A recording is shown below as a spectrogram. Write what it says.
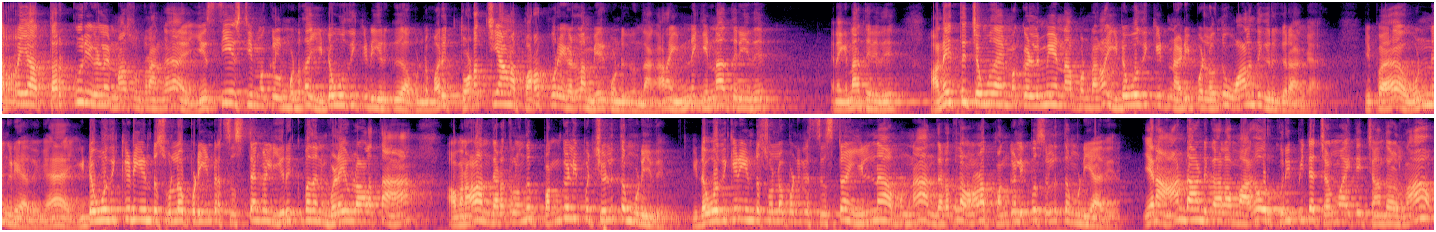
நிறையா தற்கூறிகள் என்ன சொல்கிறாங்க எஸ்சி எஸ்டி மக்கள் மட்டும்தான் இடஒதுக்கீடு இருக்குது அப்படின்ற மாதிரி தொடர்ச்சியான பரப்புரைகள்லாம் மேற்கொண்டு இருந்தாங்க. ஆனால் இன்றைக்கி என்ன தெரியுது? எனக்கு என்ன தெரியுது? அனைத்து சமுதாய மக்களுமே என்ன பண்ணுறாங்கன்னா இடஒதுக்கீட்டின் அடிப்படையில் வந்து வாழ்ந்துக்கு இருக்கிறாங்க. இப்போ ஒன்றும் கிடையாதுங்க. இடஒதுக்கீடு என்று சொல்லப்படுகின்ற சிஸ்டங்கள் இருப்பதன் விளைவுகளால் தான் அவனால் அந்த இடத்துல வந்து பங்களிப்பு செலுத்த முடியுது. இடஒதுக்கீடு என்று சொல்லப்படுகிற சிஸ்டம் இல்லை அப்படின்னா அந்த இடத்துல அவனால் பங்களிப்பு செலுத்த முடியாது. ஏன்னா ஆண்டாண்டு காலமாக ஒரு குறிப்பிட்ட சமுதாயத்தை சார்ந்தவர்கள் தான்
